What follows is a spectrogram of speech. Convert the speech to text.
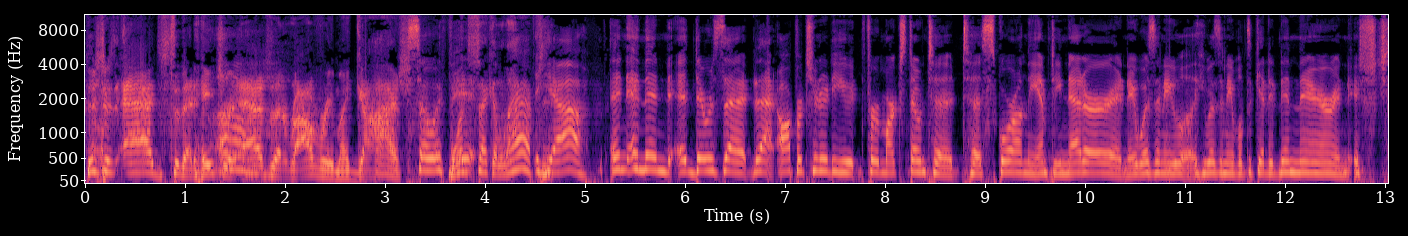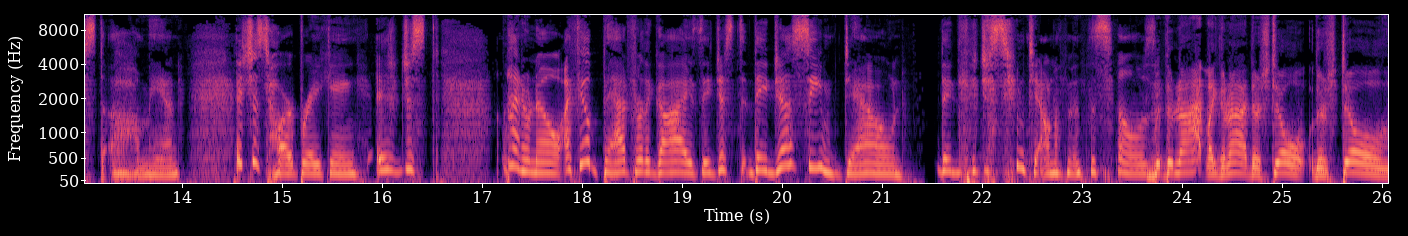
this just adds to that hatred, adds to that rivalry. My gosh. Oh. So if one it- second left, Yeah, and and then uh, there was that that opportunity for Mark Stone to to score on the empty netter, and it wasn't able. He wasn't able to get it in there, and it's just oh man, it's just heartbreaking. It just I don't know. I feel bad for the guys. They just they just seem down. They, they just seem down on themselves. But they're not like they're not. They're still. They're still.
